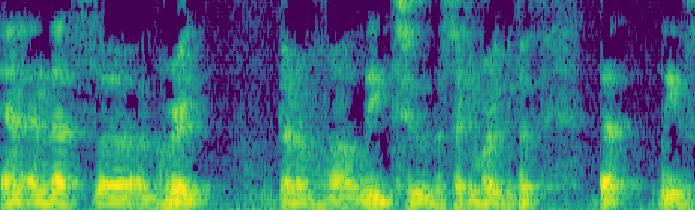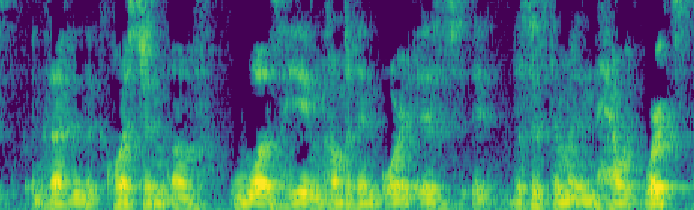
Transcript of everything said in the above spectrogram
and and that's uh, a great kind of uh, lead to the second part because that leaves exactly the question of was he incompetent or is it the system and how it works?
